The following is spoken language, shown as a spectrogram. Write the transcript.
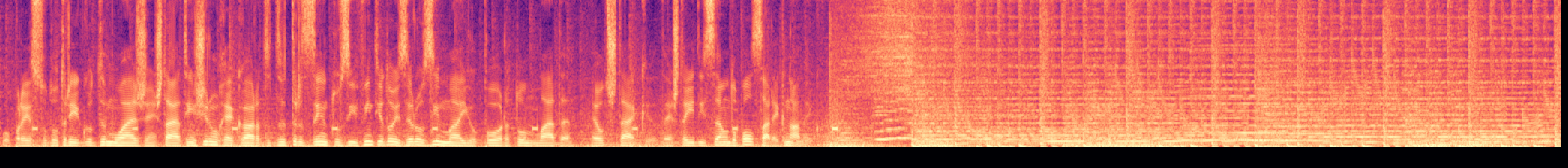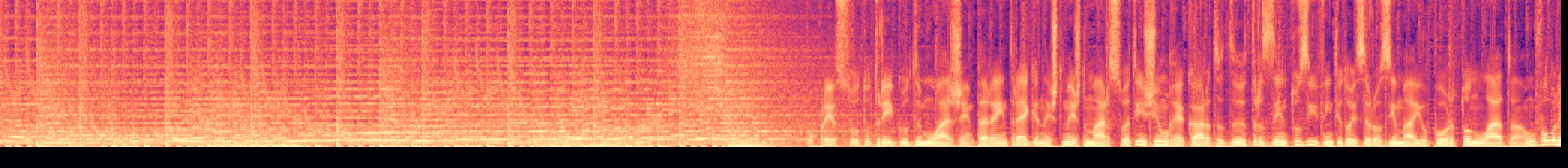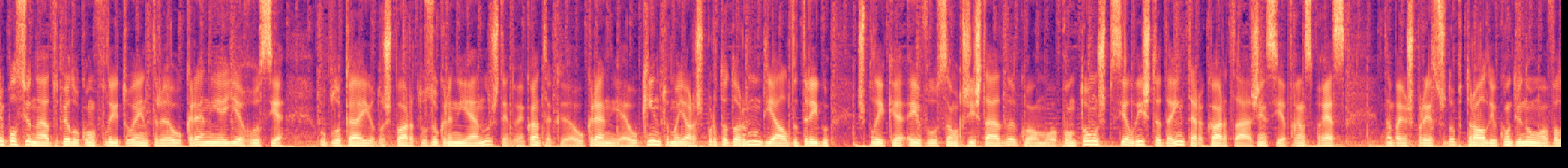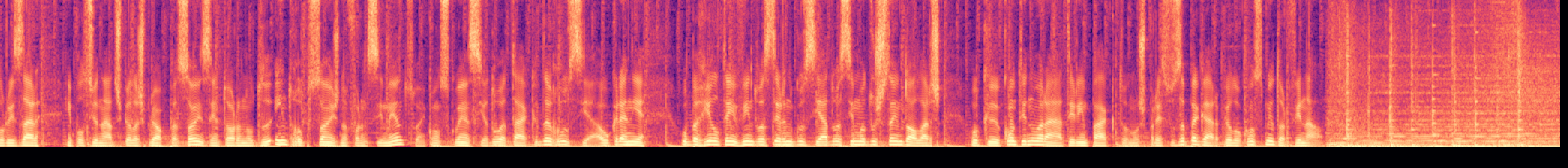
O preço do trigo de moagem está a atingir um recorde de 322,5 euros por tonelada. É o destaque desta edição do Pulsar Económico. Preço do trigo de moagem para entrega neste mês de março atingiu um recorde de 322,5 euros por tonelada, um valor impulsionado pelo conflito entre a Ucrânia e a Rússia. O bloqueio dos portos ucranianos, tendo em conta que a Ucrânia é o quinto maior exportador mundial de trigo, explica a evolução registada, como apontou um especialista da Intercorte à agência France Press. Também os preços do petróleo continuam a valorizar, impulsionados pelas preocupações em torno de interrupções no fornecimento, em consequência do ataque da Rússia à Ucrânia o barril tem vindo a ser negociado acima dos 100 dólares, o que continuará a ter impacto nos preços a pagar pelo consumidor final.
